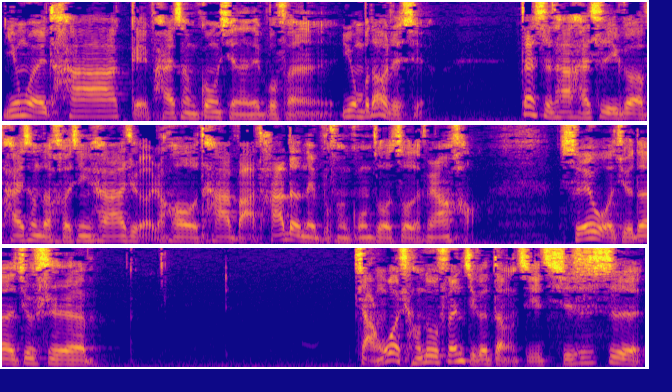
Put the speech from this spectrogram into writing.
因为他给 Python 贡献的那部分用不到这些。但是他还是一个 Python 的核心开发者，然后他把他的那部分工作做得非常好。所以我觉得就是掌握程度分几个等级，其实是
